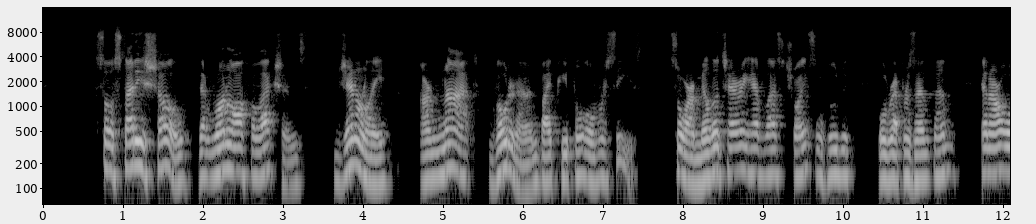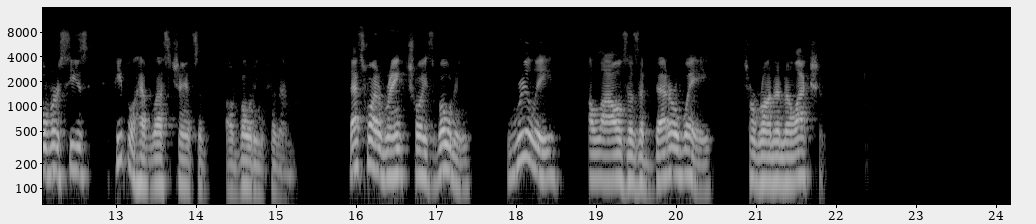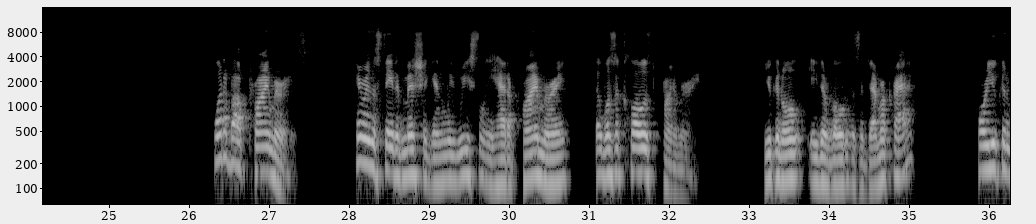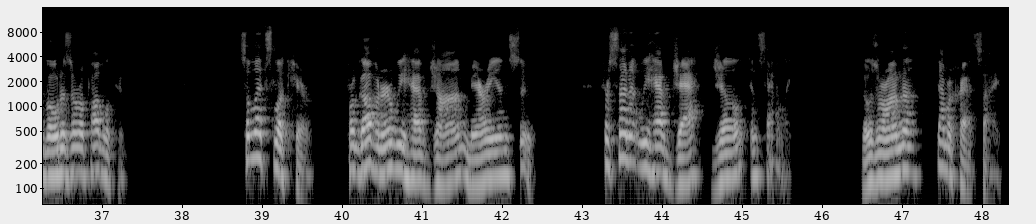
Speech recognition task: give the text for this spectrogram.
So studies show that runoff elections generally are not voted on by people overseas. So our military have less choice in who to, will represent them, and our overseas people have less chance of, of voting for them. That's why ranked choice voting really allows us a better way to run an election. What about primaries? Here in the state of Michigan, we recently had a primary that was a closed primary. You can either vote as a Democrat or you can vote as a Republican. So let's look here. For governor, we have John, Mary, and Sue. For Senate, we have Jack, Jill, and Sally. Those are on the Democrat side.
